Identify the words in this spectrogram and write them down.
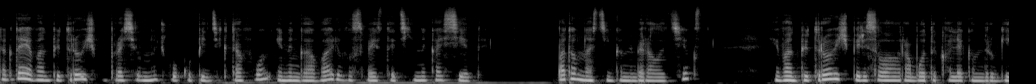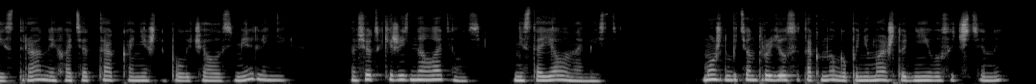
Тогда Иван Петрович попросил внучку купить диктофон и наговаривал свои статьи на кассеты. Потом Настенька набирала текст. Иван Петрович пересылал работы коллегам в другие страны, и хотя так, конечно, получалось медленнее, но все-таки жизнь наладилась, не стояла на месте. Может быть, он трудился так много, понимая, что дни его сочтены.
